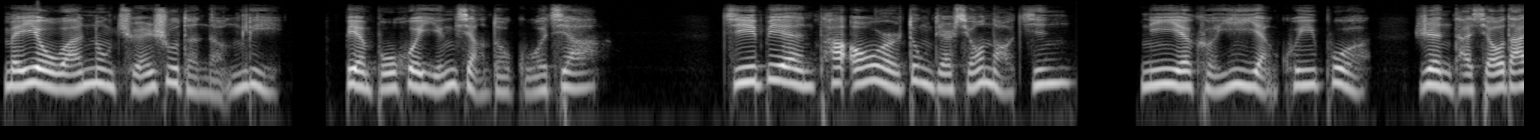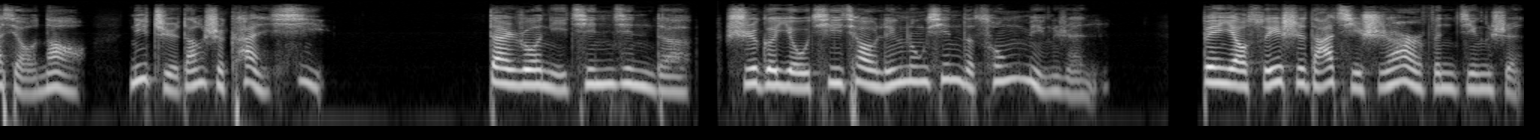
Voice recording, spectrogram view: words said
没有玩弄权术的能力，便不会影响到国家。即便他偶尔动点小脑筋。你也可一眼窥破，任他小打小闹，你只当是看戏。但若你亲近的是个有七窍玲珑心的聪明人，便要随时打起十二分精神，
